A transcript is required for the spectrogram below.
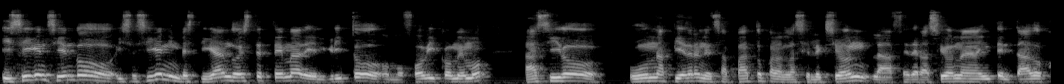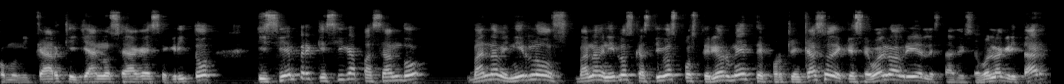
y siguen siendo, y se siguen investigando este tema del grito homofóbico, Memo, ha sido una piedra en el zapato para la selección. La federación ha intentado comunicar que ya no se haga ese grito y siempre que siga pasando, van a venir los, van a venir los castigos posteriormente, porque en caso de que se vuelva a abrir el estadio y se vuelva a gritar,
